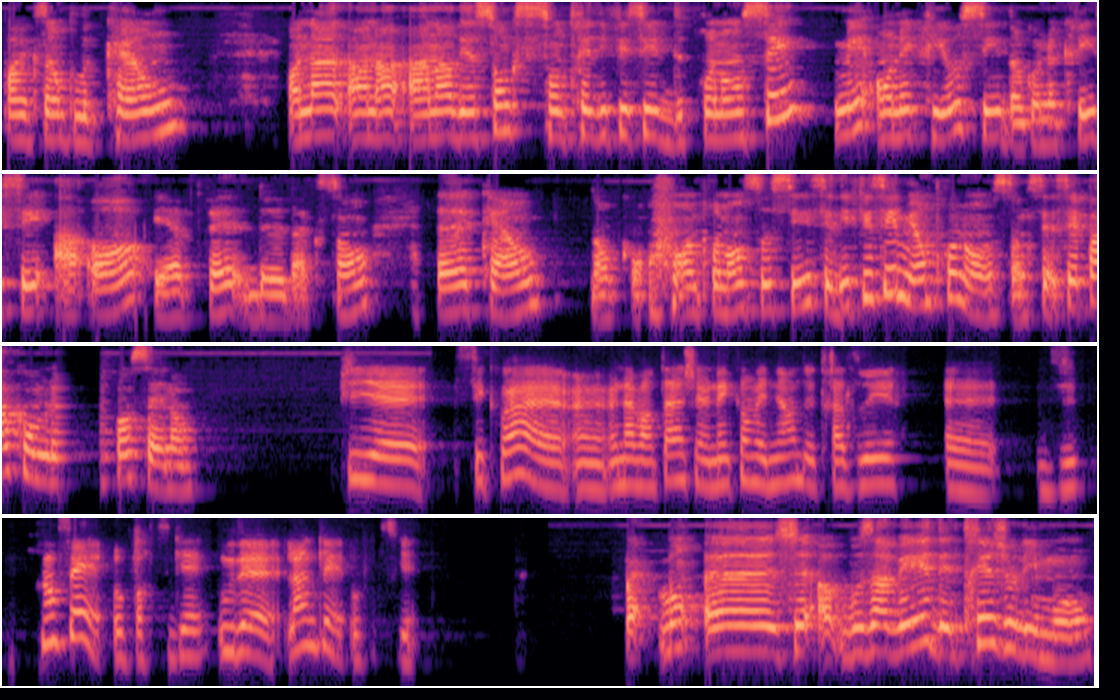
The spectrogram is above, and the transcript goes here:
Par exemple, le quand. On a, on, a, on a des sons qui sont très difficiles de prononcer, mais on écrit aussi. Donc, on écrit C-A-A et après l'accent e, quand. Donc, on, on prononce aussi. C'est difficile, mais on prononce. Donc, c'est pas comme le français, non. Puis, euh, c'est quoi euh, un, avantage et un inconvénient de traduire euh, du français au portugais ou de l'anglais au portugais? bon, vous avez des très jolis mots,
